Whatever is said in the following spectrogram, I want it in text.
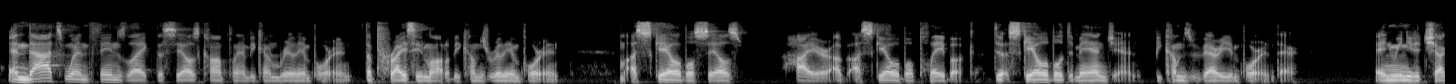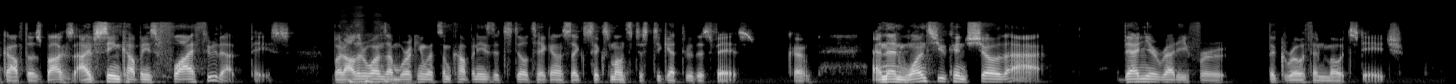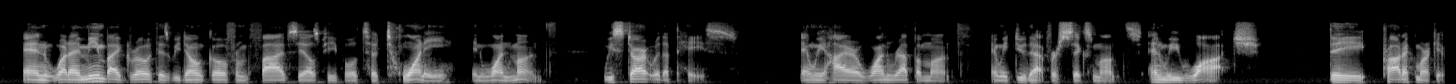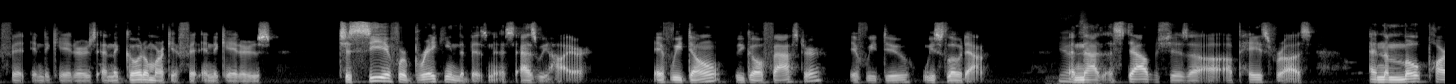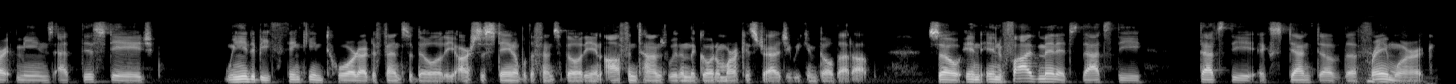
And that's when things like the sales comp plan become really important. The pricing model becomes really important. A scalable sales hire, a, a scalable playbook, a scalable demand gen becomes very important there. And we need to check off those boxes. I've seen companies fly through that pace, but other ones I'm working with some companies it's still taking us like six months just to get through this phase. Okay. And then once you can show that, then you're ready for the growth and moat stage. And what I mean by growth is we don't go from five salespeople to 20 in one month. We start with a pace and we hire one rep a month and we do that for six months and we watch the product market fit indicators and the go to market fit indicators to see if we're breaking the business as we hire. If we don't, we go faster. If we do, we slow down. Yes. And that establishes a, a pace for us and the moat part means at this stage, we need to be thinking toward our defensibility, our sustainable defensibility. And oftentimes within the go to market strategy, we can build that up. So in, in five minutes, that's the that's the extent of the framework.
